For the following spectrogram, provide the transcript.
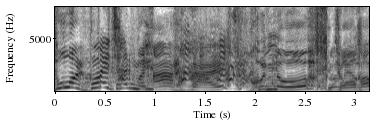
พูดไม่ชัดเหมือน อะไหน คุณหนู โชว์เขา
